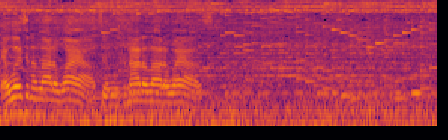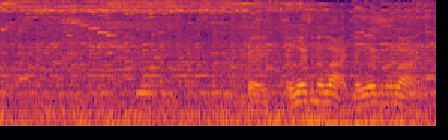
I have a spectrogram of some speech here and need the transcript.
That wasn't a lot of wows. It was not a lot of wows. Okay, it wasn't a lot. That wasn't a lot.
